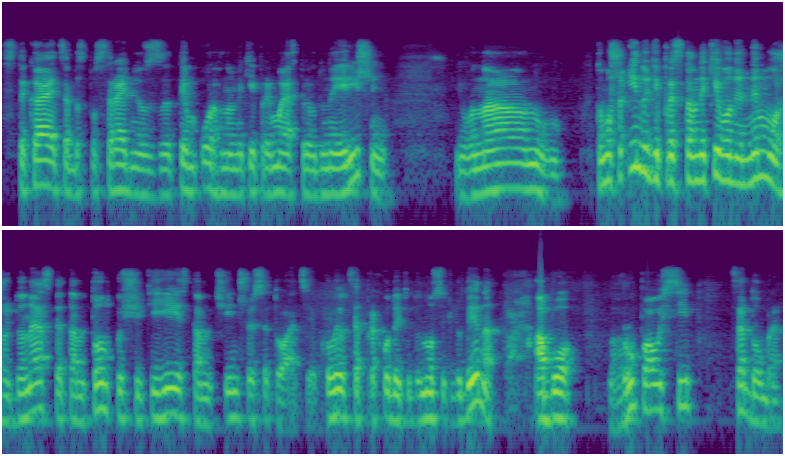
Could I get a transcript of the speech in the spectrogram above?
стикається безпосередньо з тим органом, який приймає з приводу неї рішення, і вона, ну. Тому що іноді представники вони не можуть донести там тонкощі тієї там чи іншої ситуації. Коли це приходить і доносить людина або група осіб, це добре.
